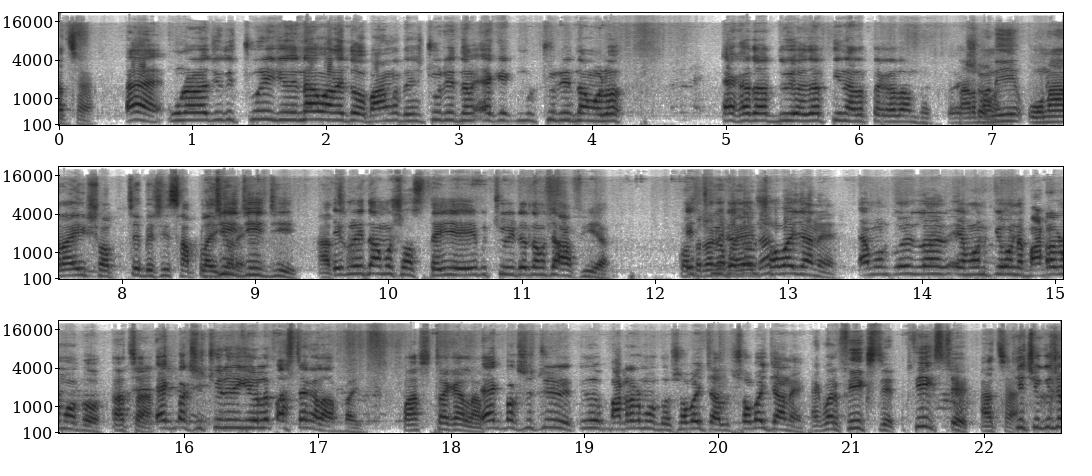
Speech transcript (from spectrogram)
আচ্ছা। হ্যাঁ ওনারা যদি চুরি যদি না মানে তো বাংলাদেশের চুরির দাম এক এক চুরির দাম হলো এক হাজার দুই হাজার তিন হাজার টাকা দাম থাকতো। তার মানে ওনারাই সবচেয়ে বেশি সাপ্লাই জি জি জি। আচ্ছা। এগুলির দামও সস্তা এই চুরিটার দাম হচ্ছে আফিয়া। কত টাকা ভাই সবাই জানে। এমন করে এমন কেউ না বাটার মতো। আচ্ছা। এক বাক্স চুরি বিক্রি হলে পাঁচ টাকা লাভ ভাই। পাঁচ টাকা লাভ। এক বাক্স চুরি কিন্তু বাটার মতো সবাই চাল সবাই জানে। একবার ফিক্সড রেট ফিক্সড রেট আচ্ছা। কিছু কিছু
